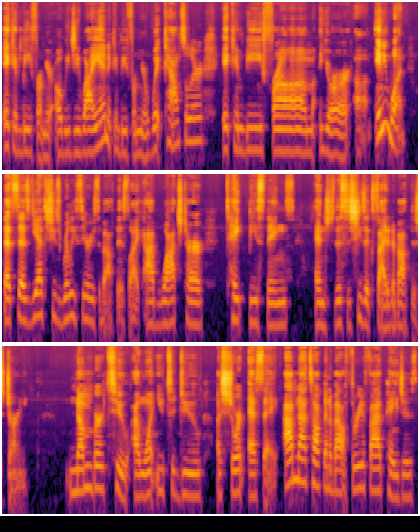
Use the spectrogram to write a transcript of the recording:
it can be from your OBGYN, it can be from your WIC counselor, it can be from your um, anyone that says, yes, she's really serious about this. Like, I've watched her take these things and this is, she's excited about this journey. Number two, I want you to do a short essay. I'm not talking about three to five pages.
